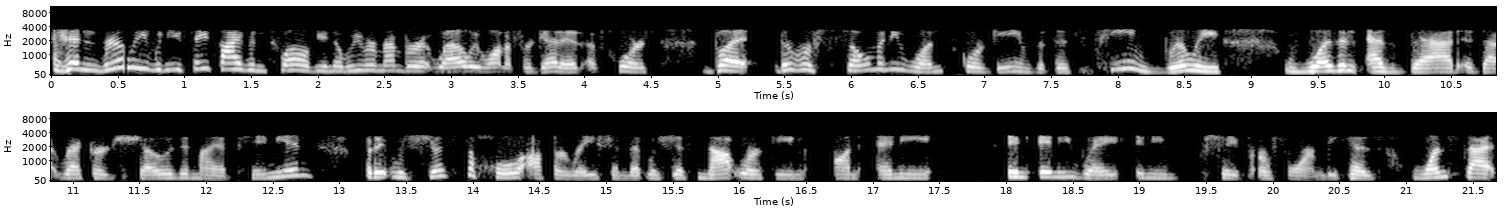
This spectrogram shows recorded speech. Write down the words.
and really when you say 5 and 12, you know, we remember it well, we want to forget it, of course, but there were so many one-score games that this team really wasn't as bad as that record shows in my opinion, but it was just the whole operation that was just not working on any in any way, any shape or form because once that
